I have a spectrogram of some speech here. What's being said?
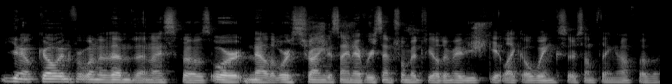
you know, go in for one of them then, I suppose. Or now that we're trying to sign every central midfielder, maybe you could get like a Winks or something off of a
